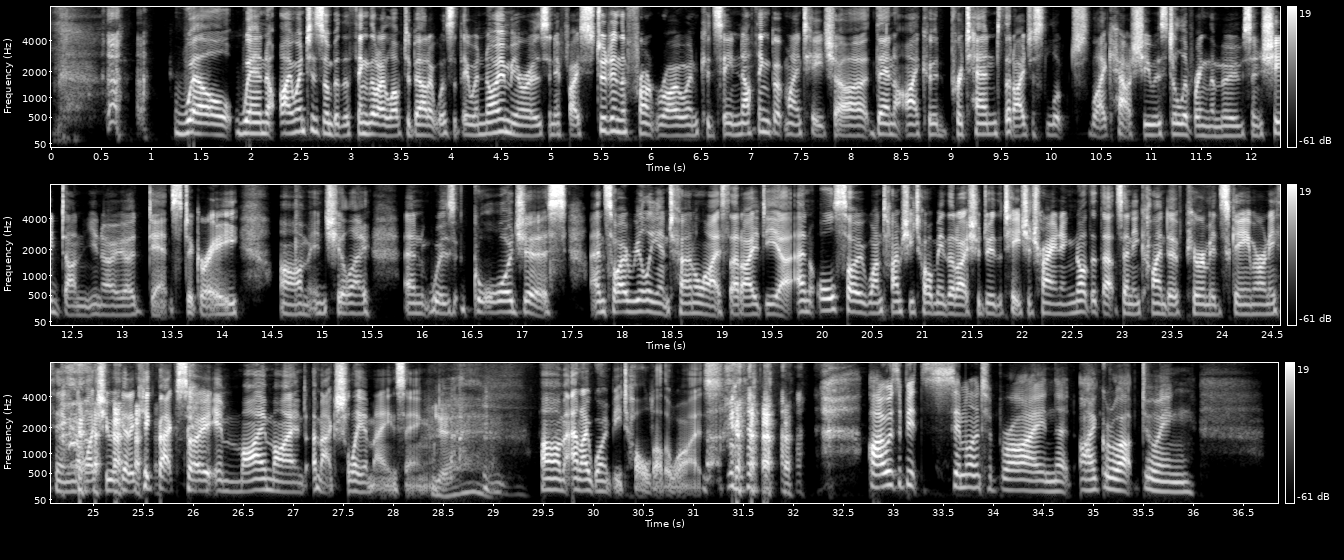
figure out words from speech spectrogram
Well, when I went to Zumba, the thing that I loved about it was that there were no mirrors. And if I stood in the front row and could see nothing but my teacher, then I could pretend that I just looked like how she was delivering the moves. And she'd done, you know, a dance degree um, in Chile and was gorgeous. And so I really internalized that idea. And also, one time she told me that I should do the teacher training. Not that that's any kind of pyramid scheme or anything, not like she would get a kickback. So, in my mind, I'm actually amazing. Yeah. Um, and I won't be told otherwise. I was a bit similar to Brian that I grew up doing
